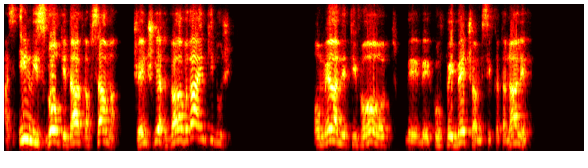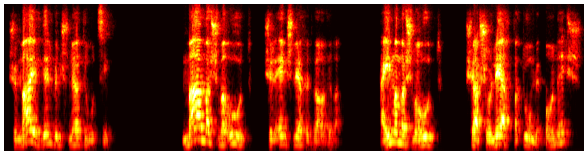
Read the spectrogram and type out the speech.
אז אם נסבור כדעת רב סמא שאין שליח לדבר עבירה, אין קידושין. אומר הנתיבות בקפ"ב שם, בסעיף קטן א', שמה ההבדל בין שני התירוצים? מה המשמעות של אין שליח לדבר עבירה? האם המשמעות שהשולח פטור מעונש,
